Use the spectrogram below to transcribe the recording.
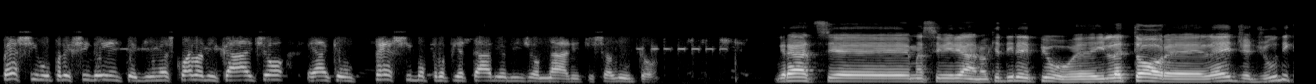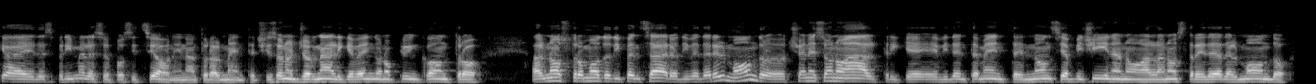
pessimo presidente di una squadra di calcio e anche un pessimo proprietario di giornali, ti saluto. Grazie Massimiliano. Che dire di più? Eh, Il lettore legge, giudica ed esprime le sue posizioni, naturalmente. Ci sono giornali che vengono più incontro al nostro modo di pensare o di vedere il mondo, ce ne sono altri che evidentemente non si avvicinano alla nostra idea del mondo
